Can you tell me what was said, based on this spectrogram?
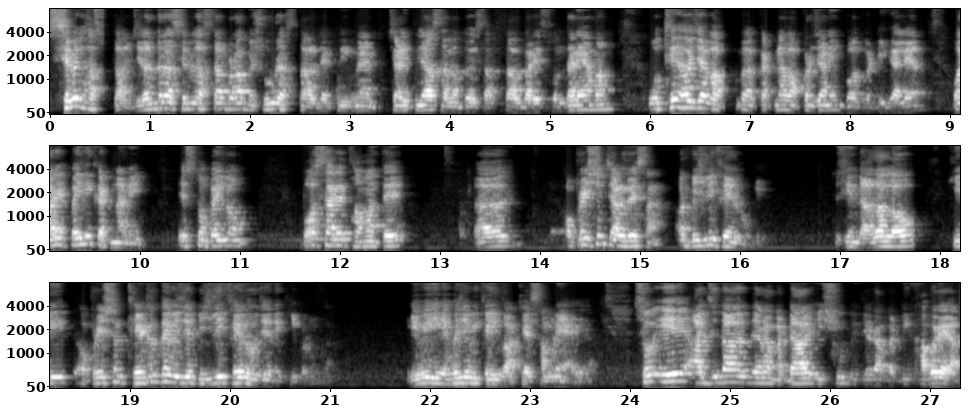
ਸਿਵਲ ਹਸਪਤਾਲ, ਜਲੰਧਰ ਸਿਵਲ ਹਸਪਤਾਲ ਬੜਾ ਮਸ਼ਹੂਰ ਹਸਪਤਾਲ ਹੈ। ਕਰੀਬ ਮੈਂ 40 50 ਸਾਲਾਂ ਤੋਂ ਇਸ ਹਸਪਤਾਲ ਬਾਰੇ ਸੁਣਦਾ ਰਿਹਾ ਹਾਂ ਉੱਥੇ ਇਹੋ ਜਿਹਾ ਵਾਪ- ਘਟਨਾ ਵਾਪਰ ਜਾਣੀ ਬਹੁਤ ਵੱਡੀ ਗੱਲ ਆ ਔਰ ਇਹ ਪਹਿਲੀ ਘਟਨਾ ਨਹੀਂ, ਇਸ ਤੋਂ ਪਹਿਲਾਂ ਬਹੁਤ ਸਾਰੇ ਥਾਵਾਂ ਤੇ ਆਪਰੇਸ਼ਨ ਚੱਲ ਰਹੇ ਸਨ ਔਰ ਬਿਜਲੀ ਫੇਲ ਹੋ ਗਈ। ਤੁਸੀਂ ਅੰਦਾਜ਼ਾ ਲਾਓ ਕਿ ਆਪਰੇਸ਼ਨ ਥੀਏਟਰ ਦੇ ਵਿੱਚ ਜੇ ਬਿਜਲੀ ਫੇਲ ਹੋ ਜਾਏ ਤੇ ਕੀ ਬਣੂਗਾ? ਇਹ ਵੀ ਇਹੋ ਜਿਹੇ ਵੀ ਕਈ ਵਾਕਿਆ ਸਾਹਮਣੇ ਆਏ ਆ। ਸੋ ਇਹ ਅੱਜ ਦਾ ਜਿਹੜਾ ਵੱਡਾ ਇਸ਼ੂ ਜਿਹੜਾ ਵੱਡੀ ਖਬਰ ਆ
